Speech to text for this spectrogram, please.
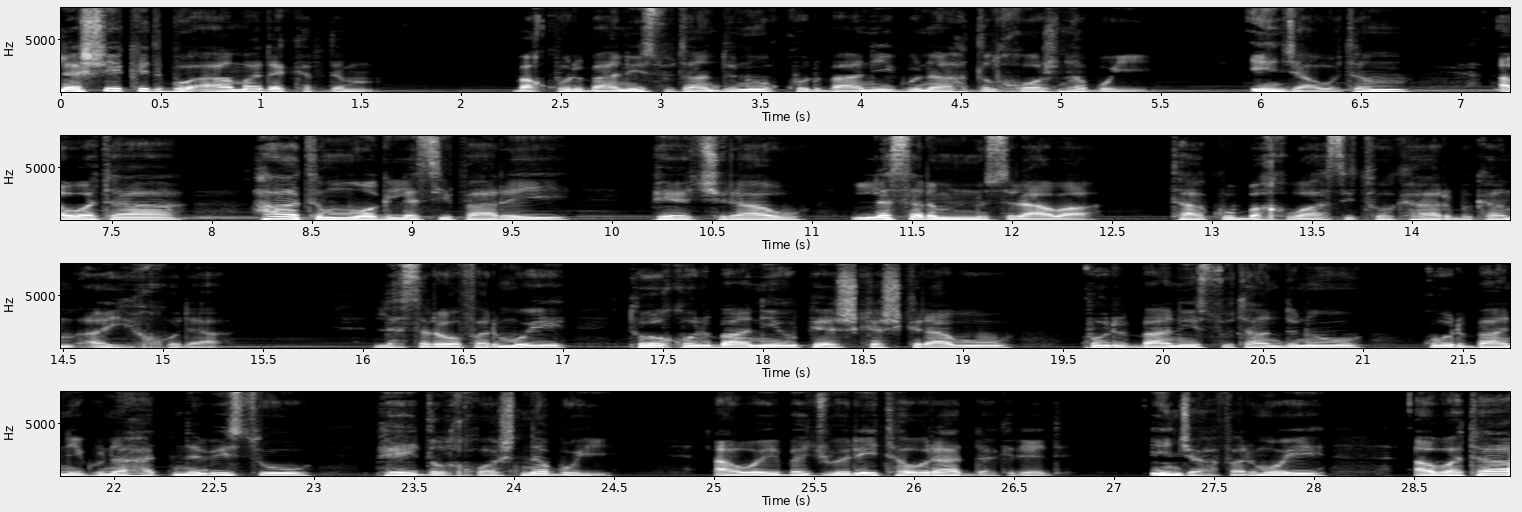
لەشێکت بۆ ئامادە کردم بە قوربانی سووتاندن و قوربانی گوناه دڵخۆش نەبووی ئینجا وتم ئەوەتا هاتم وەک لە سیپارەی پێچرا و لەسرم نووسراوە تاکو بەخواستی تۆکار بکەم ئەی خوددا لەسەرەوە فەرمووی تۆ قوربانی و پێشکەشکرا و قوربانی سووتاندن و قوربانی گوناهت نەویست و پێی دڵخۆش نەبووی ئەوەی بە گوێری تەورات دەکرێت ئینجا فەرمووی ئەوەتا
